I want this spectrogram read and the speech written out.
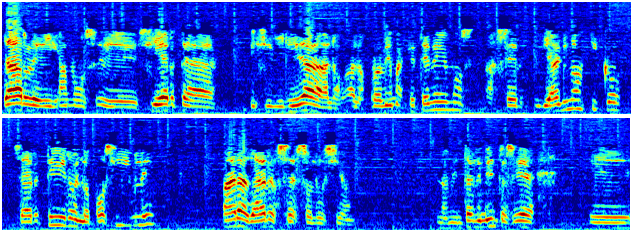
darle, digamos, eh, cierta visibilidad a, a, los problemas que tenemos, hacer diagnóstico certero en lo posible para dar o solución. Lamentablemente, o sea, eh,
